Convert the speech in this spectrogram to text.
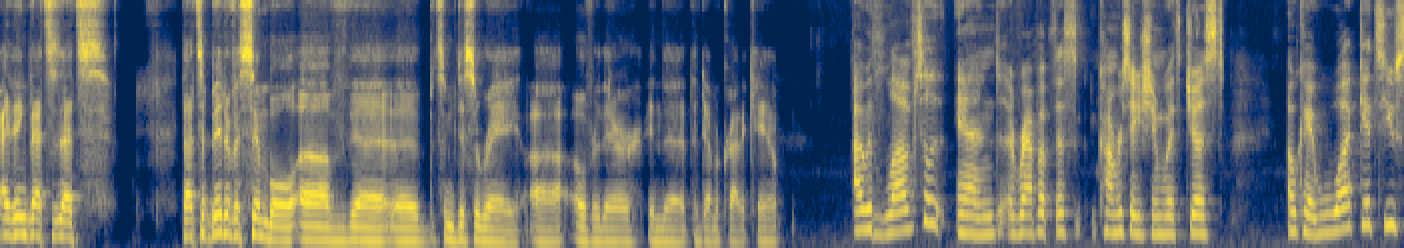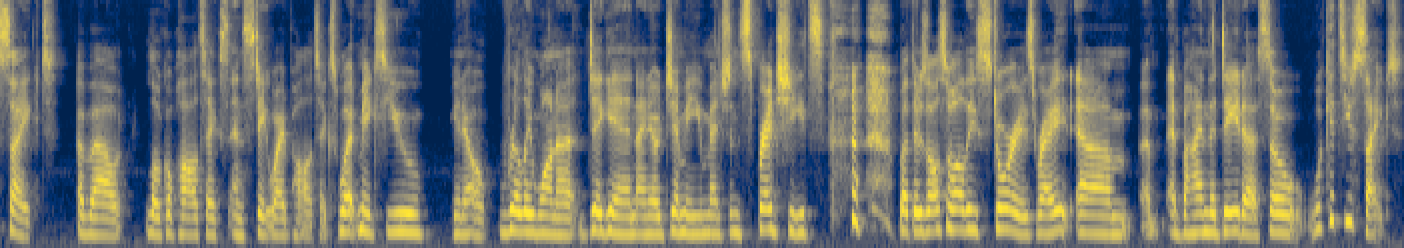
I think that's that's that's a bit of a symbol of the uh, some disarray uh, over there in the the Democratic camp. I would love to end uh, wrap up this conversation with just okay, what gets you psyched about local politics and statewide politics? What makes you you know, really want to dig in. I know, Jimmy, you mentioned spreadsheets, but there's also all these stories, right? Um, behind the data. So, what gets you psyched?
